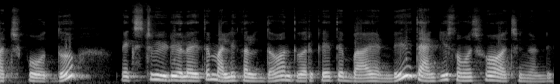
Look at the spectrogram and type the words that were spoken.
మర్చిపోవద్దు. నెక్స్ట్ వీడియోలో అయితే మళ్ళీ కలుద్దాం. అంతవరకు అయితే బాయ్ అండి. Thank you so much for watching అండి.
